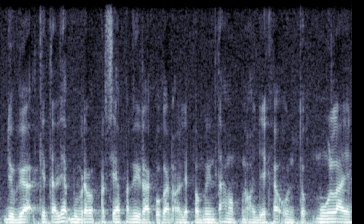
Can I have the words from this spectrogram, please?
juga kita lihat beberapa persiapan dilakukan oleh pemerintah maupun OJK untuk mulai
